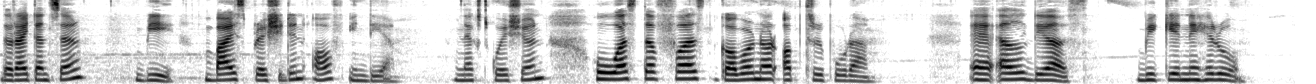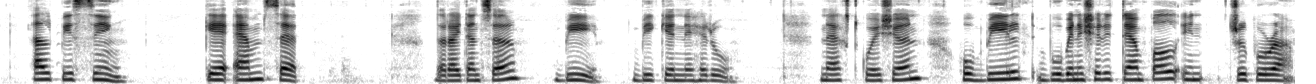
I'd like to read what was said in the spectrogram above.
The right answer B. Vice President of India. Next question. Who was the first governor of Tripura? A. L. Dias, B. K. Nehru, L. P. Singh, K. M. Seth. The right answer B. B.K. Nehru. Next question. Who built Bhubaneswari temple in Tripura?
